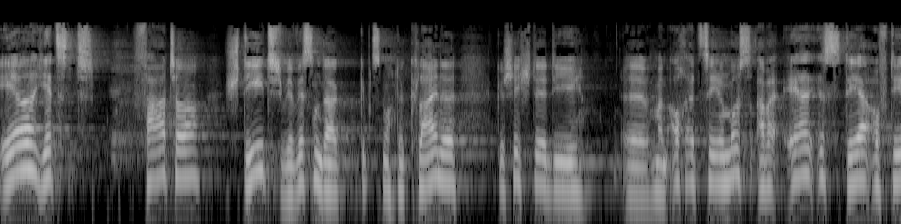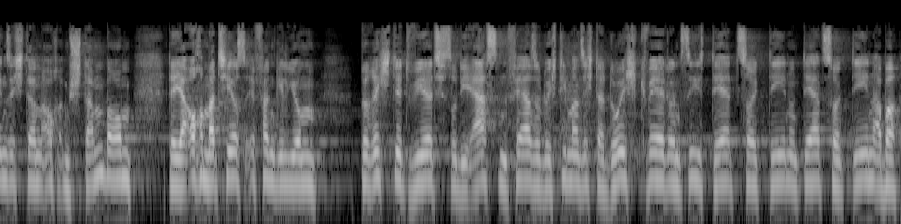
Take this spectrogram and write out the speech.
er jetzt Vater, steht. Wir wissen, da gibt es noch eine kleine Geschichte, die äh, man auch erzählen muss. Aber er ist der, auf den sich dann auch im Stammbaum, der ja auch im Matthäusevangelium berichtet wird, so die ersten Verse, durch die man sich da durchquält und sieht, der zeugt den und der zeugt den. Aber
